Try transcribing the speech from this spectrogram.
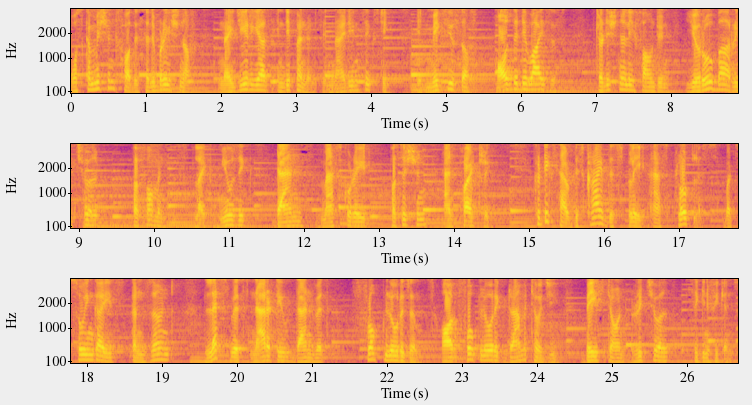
was commissioned for the celebration of Nigeria's independence in 1960. It makes use of all the devices traditionally found in Yoruba ritual performances like music, dance, masquerade, procession, and poetry. Critics have described this play as plotless, but Soyinka is concerned less with narrative than with folklorism or folkloric dramaturgy based on ritual significance.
